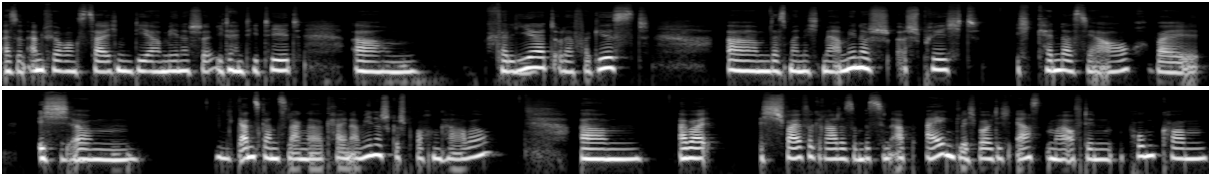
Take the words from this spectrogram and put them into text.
also in Anführungszeichen die armenische Identität ähm, verliert oder vergisst, ähm, dass man nicht mehr Armenisch spricht. Ich kenne das ja auch, weil ich Mhm. ähm, ganz, ganz lange kein Armenisch gesprochen habe. Ähm, aber ich schweife gerade so ein bisschen ab. Eigentlich wollte ich erst mal auf den Punkt kommen,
